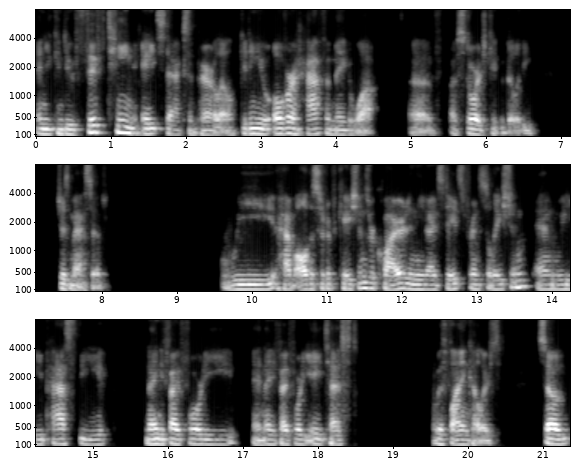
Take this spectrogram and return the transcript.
and you can do 15 eight stacks in parallel, getting you over half a megawatt of, of storage capability, which is massive. We have all the certifications required in the United States for installation, and we passed the 9540 and 9540A test with flying colors. So,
